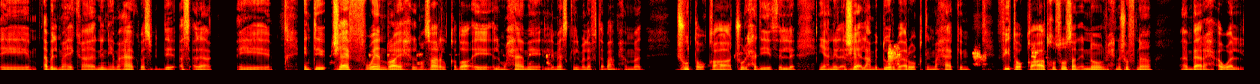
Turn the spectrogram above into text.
إيه قبل ما هيك ننهي معك بس بدي أسألك إيه أنت شايف وين رايح المسار القضائي المحامي اللي ماسك الملف تبع محمد؟ شو التوقعات؟ شو الحديث اللي يعني الأشياء اللي عم بتدور بأروقة المحاكم؟ في توقعات خصوصا إنه إحنا شفنا امبارح أول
